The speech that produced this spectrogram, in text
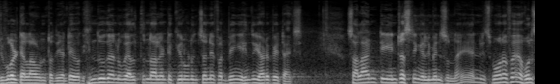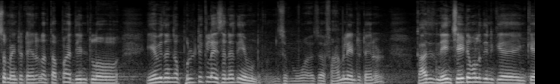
రివోల్ట్ ఎలా ఉంటుంది? అంటే ఒక హిందూగా నువ్వు వెళ్తున్నాలంటే క్యూలో నుంచొని for being Hindu you had pay tax so అలాంటి ఇంట్రెస్టింగ్ ఎలిమెంట్స్ ఉన్నాయి. And it's more of a wholesome entertainer తప్ప దీంట్లో ఏ విధంగా పొలిటికలైజ్ అనేది ఏమి ఉండదు ఫ్యామిలీ ఎంటర్టైనర్ కాదు ఇది నేను చేయటం వల్ల దీనికి ఇంకే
